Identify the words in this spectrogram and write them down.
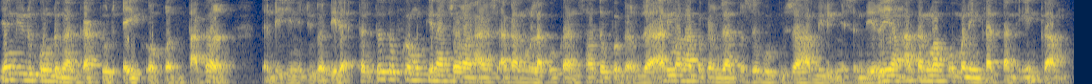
yang didukung dengan kartu Eight of Pentacle dan di sini juga tidak tertutup kemungkinan seorang Aries akan melakukan satu pekerjaan di mana pekerjaan tersebut usaha miliknya sendiri yang akan mampu meningkatkan income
